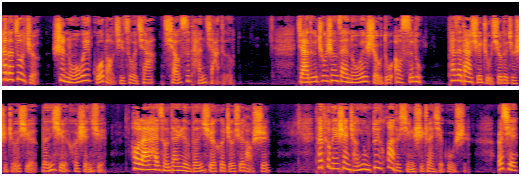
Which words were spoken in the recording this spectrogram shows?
它的作者是挪威国宝级作家乔斯坦·贾德。贾德出生在挪威首都奥斯陆，他在大学主修的就是哲学、文学和神学，后来还曾担任文学和哲学老师。他特别擅长用对话的形式撰写故事，而且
